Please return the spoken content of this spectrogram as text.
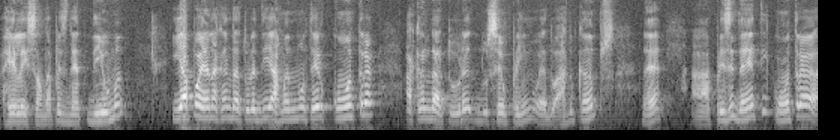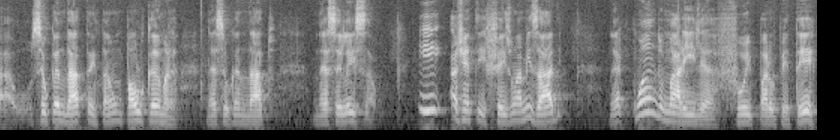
reeleição da presidente Dilma e apoiando a candidatura de Armando Monteiro contra a candidatura do seu primo, Eduardo Campos, né, a presidente, contra o seu candidato, então, Paulo Câmara, né, seu candidato nessa eleição. E a gente fez uma amizade. Né? Quando Marília foi para o PT,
